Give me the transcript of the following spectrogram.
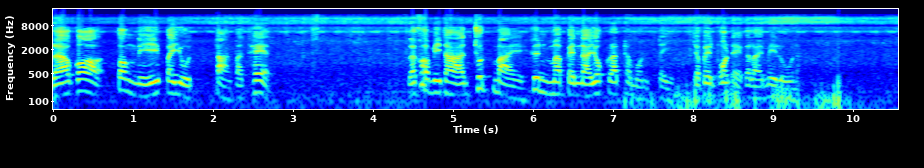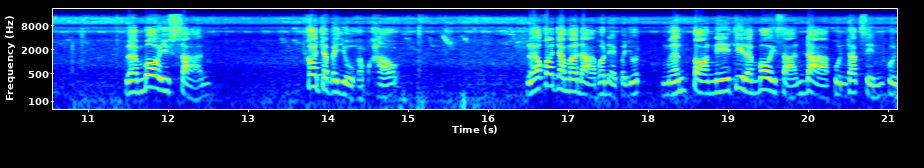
แล้วก็ต้องหนีไปอยู่ ต่างประเทศ แล้วก็มีทหารชุดใหม่ขึ้นมาเป็นนายกรัฐมนตรี จะเป็นพลเอกอะไรไม่รู้นะแลมโบอีสานก็จะไปอยู่กับเขา แล้วก็จะมาด่าพลเอกประยุทธ์ เหมือนตอนนี้ที่แลมโบอีสานด่าคุณทักษิณคุณ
